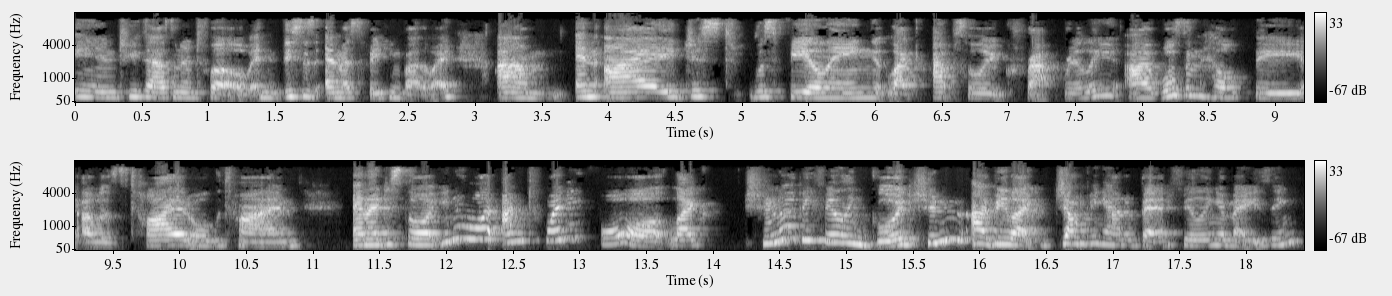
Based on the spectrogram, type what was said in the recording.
in 2012, and this is Emma speaking, by the way. Um, and I just was feeling like absolute crap, really. I wasn't healthy, I was tired all the time. And I just thought, you know what? I'm 24. Like, shouldn't I be feeling good? Shouldn't I be like jumping out of bed feeling amazing?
